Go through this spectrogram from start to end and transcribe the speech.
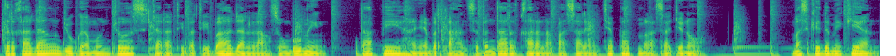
Terkadang juga muncul secara tiba-tiba dan langsung booming, tapi hanya bertahan sebentar karena pasar yang cepat merasa jenuh. Meski demikian,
